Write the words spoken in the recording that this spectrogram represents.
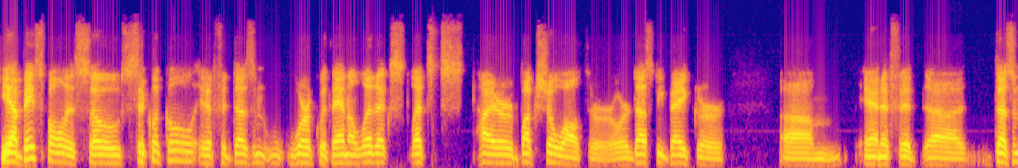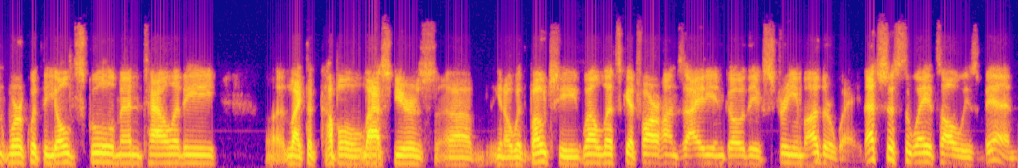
Yeah, baseball is so cyclical. If it doesn't work with analytics, let's hire Buck Showalter or Dusty Baker um, and if it uh, doesn't work with the old school mentality, like the couple last years, uh, you know, with Bochy, well, let's get Farhan Zaidi and go the extreme other way. That's just the way it's always been.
